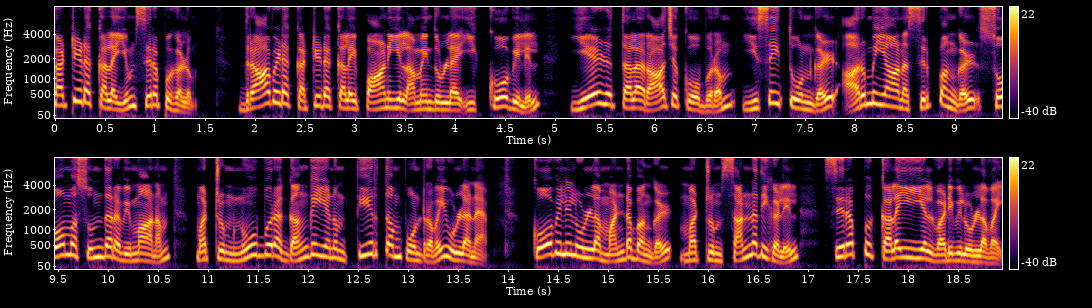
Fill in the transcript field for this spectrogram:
கட்டிடக்கலையும் சிறப்புகளும். திராவிட கட்டிடக்கலை பாணியில் அமைந்துள்ள இக்கோவிலில் ஏழு தல ராஜகோபுரம் இசைத்தூண்கள் அருமையான சிற்பங்கள் சோமசுந்தர விமானம் மற்றும் நூபுர கங்கை எனும் தீர்த்தம் போன்றவை உள்ளன. கோவிலில் உள்ள மண்டபங்கள் மற்றும் சன்னதிகளில் சிறப்பு கலையியல் வடிவில் உள்ளவை.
